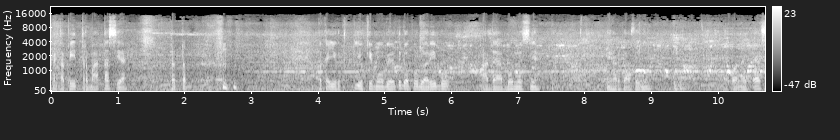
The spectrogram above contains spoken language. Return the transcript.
ya, tapi terbatas ya. Tetap pakai Yuki mobil itu 22.000 ada bonusnya. Ini harga aslinya. iPhone XS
